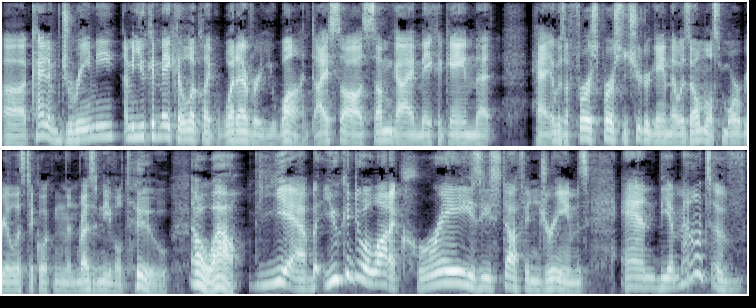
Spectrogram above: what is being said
uh, kind of dreamy. I mean, you can make it look like whatever you want. I saw some guy make a game that had, it was a first person shooter game that was almost more realistic looking than Resident Evil 2. Oh wow. Yeah, but you can do a lot of crazy stuff in dreams, and the amount of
